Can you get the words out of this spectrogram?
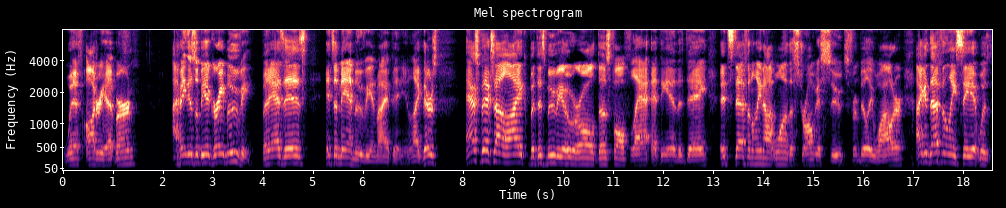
with Audrey Hepburn, I think this would be a great movie. But as is, it's a man movie in my opinion. Like there's aspects I like, but this movie overall does fall flat at the end of the day. It's definitely not one of the strongest suits from Billy Wilder. I can definitely see it was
